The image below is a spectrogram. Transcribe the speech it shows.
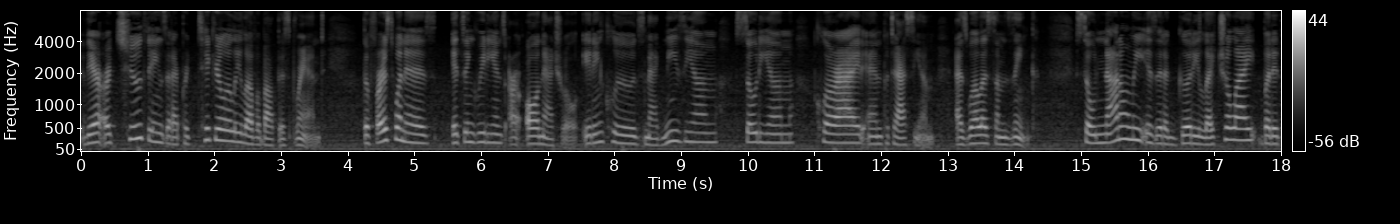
There are two things that I particularly love about this brand. The first one is its ingredients are all natural. It includes magnesium, sodium, chloride, and potassium, as well as some zinc. So, not only is it a good electrolyte, but it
